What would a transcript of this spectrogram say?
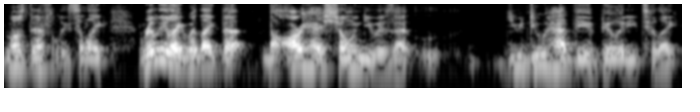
Most definitely. So like really like what like the the art has shown you is that you do have the ability to like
